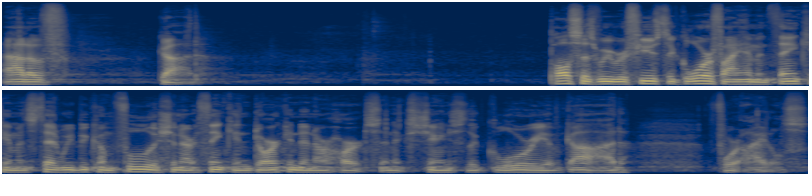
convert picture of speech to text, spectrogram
out of God. Paul says we refuse to glorify him and thank him. Instead, we become foolish in our thinking, darkened in our hearts, and exchange the glory of God for idols.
